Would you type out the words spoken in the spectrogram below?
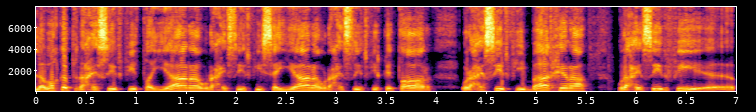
لوقت رح يصير في طيارة ورح يصير في سيارة ورح يصير في قطار ورح يصير في باخرة ورح يصير في آه،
